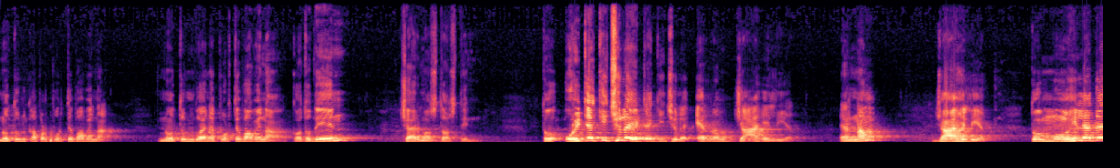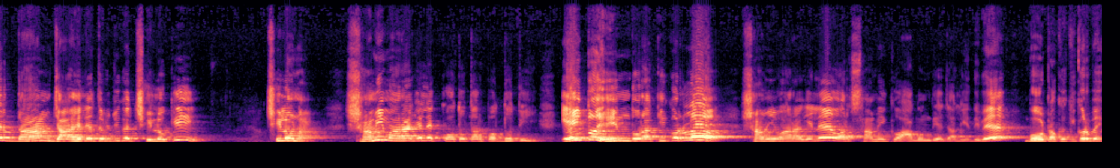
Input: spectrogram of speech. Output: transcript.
নতুন কাপড় পরতে পাবে না। নতুন গয়না পরতে পাবে না। কতদিন? চার মাস, দশ দিন। তো ওইটা কি ছিল? এটা কি ছিল? এর নাম জাহেলিয়াত। এর নাম জাহেলিয়াত। তো মহিলাদের দাম জাহেলিয়াতের যুগে ছিল কি? ছিল না। স্বামী মারা গেলে কত তার পদ্ধতি? এই তো হিন্দুরা কি করল? স্বামী মারা গেলে ওর স্বামীকে আগুন দিয়ে জ্বালিয়ে দিবে। বউটাকে কি করবে?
